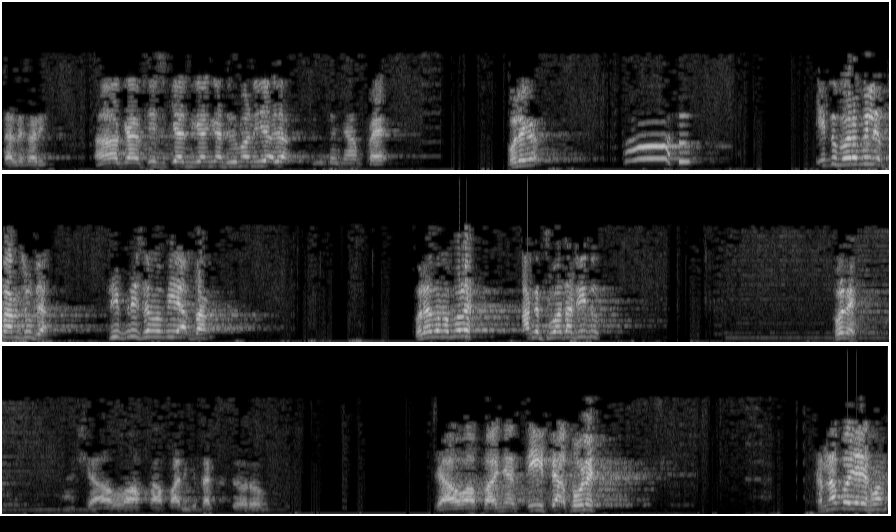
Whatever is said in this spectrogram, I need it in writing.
Delivery. Ah, kasih sekian sekian sekian di rumah nih ya, ya. Sudah nyampe. Boleh kan? Oh. Itu baru milik bank sudah. Dibeli sama pihak bank. Boleh apa nggak boleh? Angkat dua tadi itu. Boleh. Masya Allah, kapan kita showroom? Jawabannya tidak boleh. Kenapa ya ikhwan?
